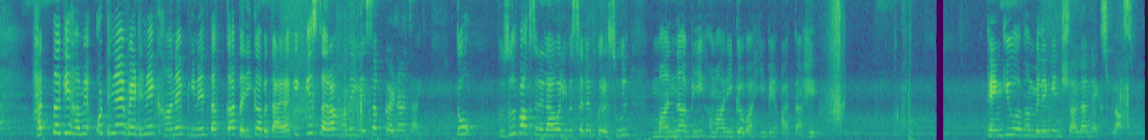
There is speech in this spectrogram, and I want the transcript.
हती कि हमें उठने, बैठने, खाने, पीने तक का तरीका बताया कि किस तरह हमें ये सब करना चाहिए। तो हजूर पाक सल्लल्लाहु अलैहि वसल्लम का रसूल मानना भी हमारी गवाही में आता है। थैंक यू अब हम मिलेंगे इंशाल्लाह नेक्स्ट क्लास में।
